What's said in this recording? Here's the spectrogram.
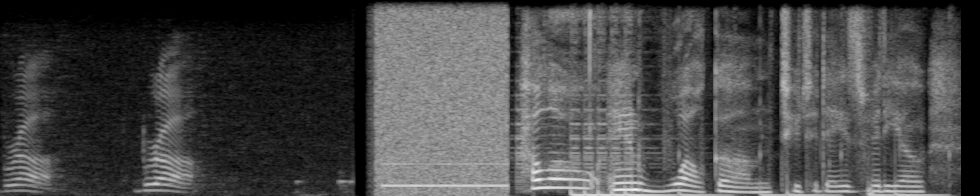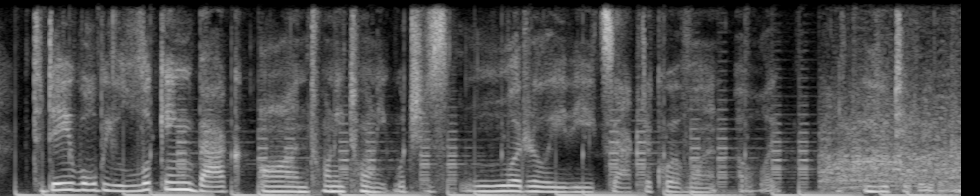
Bruh. Bruh. Hello and welcome to today's video. Today we'll be looking back on 2020, which is literally the exact equivalent of like YouTube Rewind in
